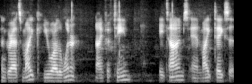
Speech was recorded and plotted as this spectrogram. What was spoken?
Congrats, Mike. You are the winner. 915, eight times, and Mike takes it.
